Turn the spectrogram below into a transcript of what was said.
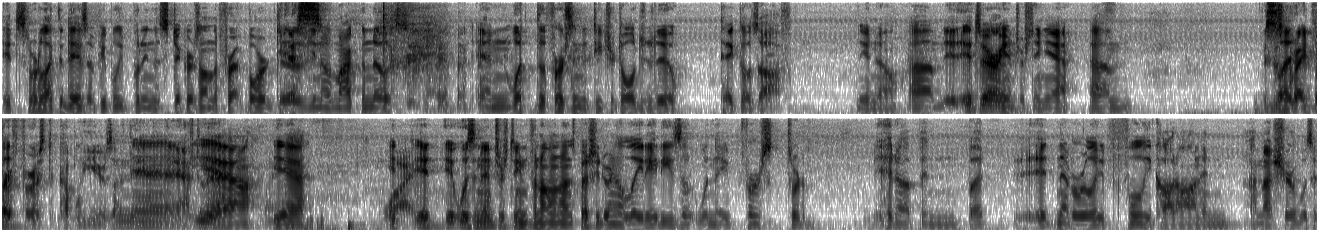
it's sort of like the days of people putting the stickers on the fretboard to, Yes. you know, mark the notes. and what the first thing the teacher told you to do, take those off. You know, um, it, it's very interesting. Yeah. Um, This But- is great for but- the first couple of years, I think. nah, and then after yeah, that, yeah. why? It, it, it was an interesting phenomenon, especially during the late '80s uh, when they first sort of hit up, and but it never really fully caught on, and I'm not sure it was a,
